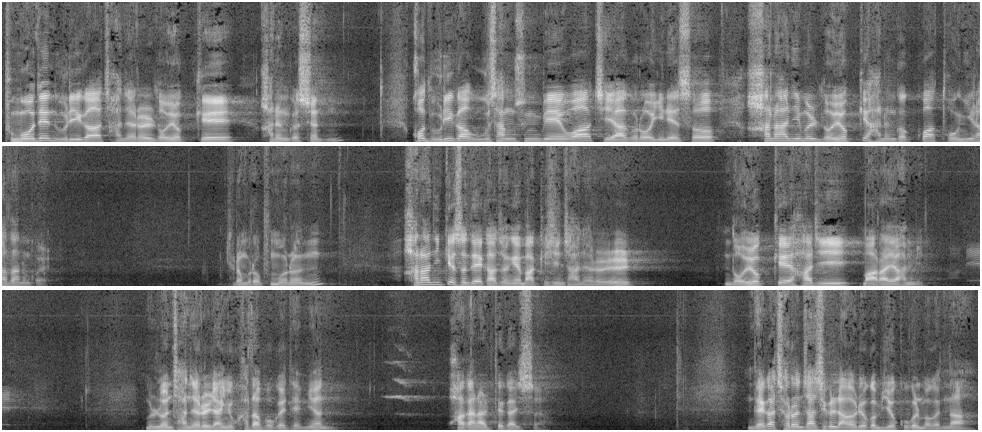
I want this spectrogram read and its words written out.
부모된 우리가 자녀를 노엽게 하는 것은 곧 우리가 우상숭배와 제약으로 인해서 하나님을 노엽게 하는 것과 동일하다는 거예요. 그러므로 부모는 하나님께서 내 가정에 맡기신 자녀를 노엽게 하지 말아야 합니다. 물론 자녀를 양육하다 보게 되면 화가 날 때가 있어요. 내가 저런 자식을 낳으려고 미역국을 먹었나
